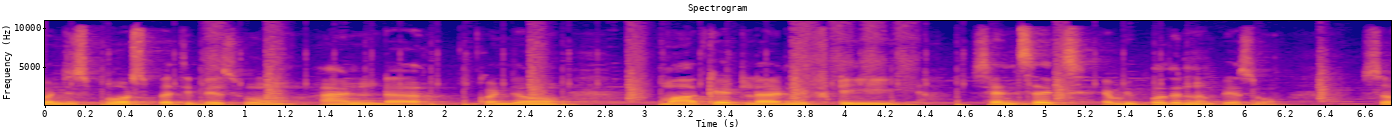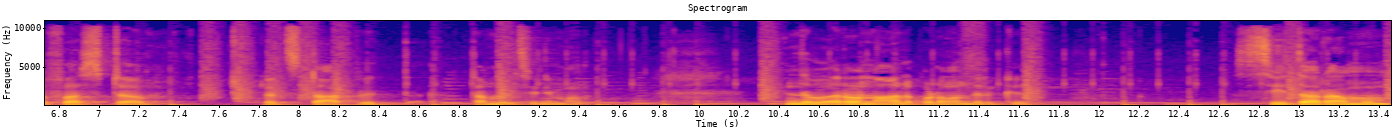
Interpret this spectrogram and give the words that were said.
கொஞ்சம் ஸ்போர்ட்ஸ் பற்றி பேசுவோம். அண்ட் uh, கொஞ்சம் மார்க்கெட்டில் நிஃப்டி சென்செக்ஸ் எப்படி போகுதுன்னு பேசுவோம். So first let start with Tamil cinema இந்த வாரம் நாலு படம் வந்திருக்கு. சீதாராமம்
